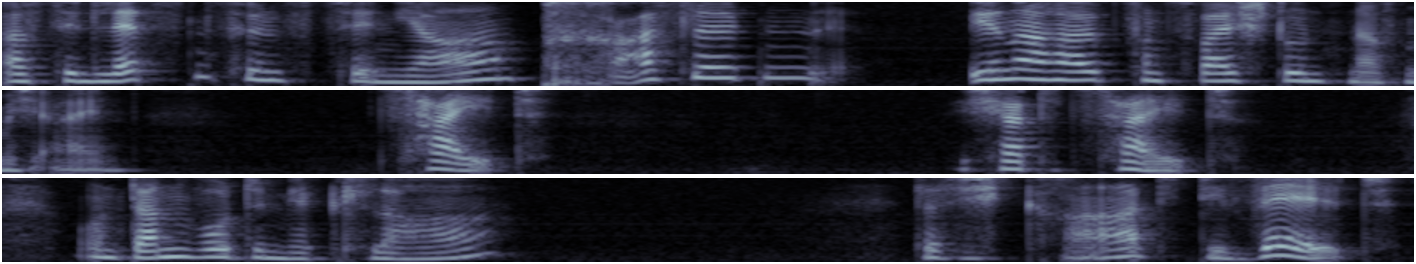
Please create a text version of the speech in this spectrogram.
aus den letzten 15 Jahren prasselten innerhalb von zwei Stunden auf mich ein. Zeit. Ich hatte Zeit. Und dann wurde mir klar, dass ich gerade die Welt,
